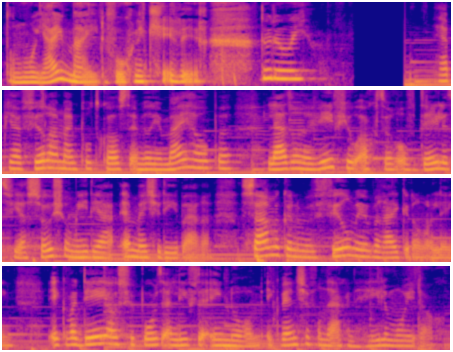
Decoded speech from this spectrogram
dan hoor jij mij de volgende keer weer. Doei doei! Heb jij veel aan mijn podcast en wil je mij helpen? Laat dan een review achter of deel het via social media en met je dierbaren. Samen kunnen we veel meer bereiken dan alleen. Ik waardeer jouw support en liefde enorm. Ik wens je vandaag een hele mooie dag.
